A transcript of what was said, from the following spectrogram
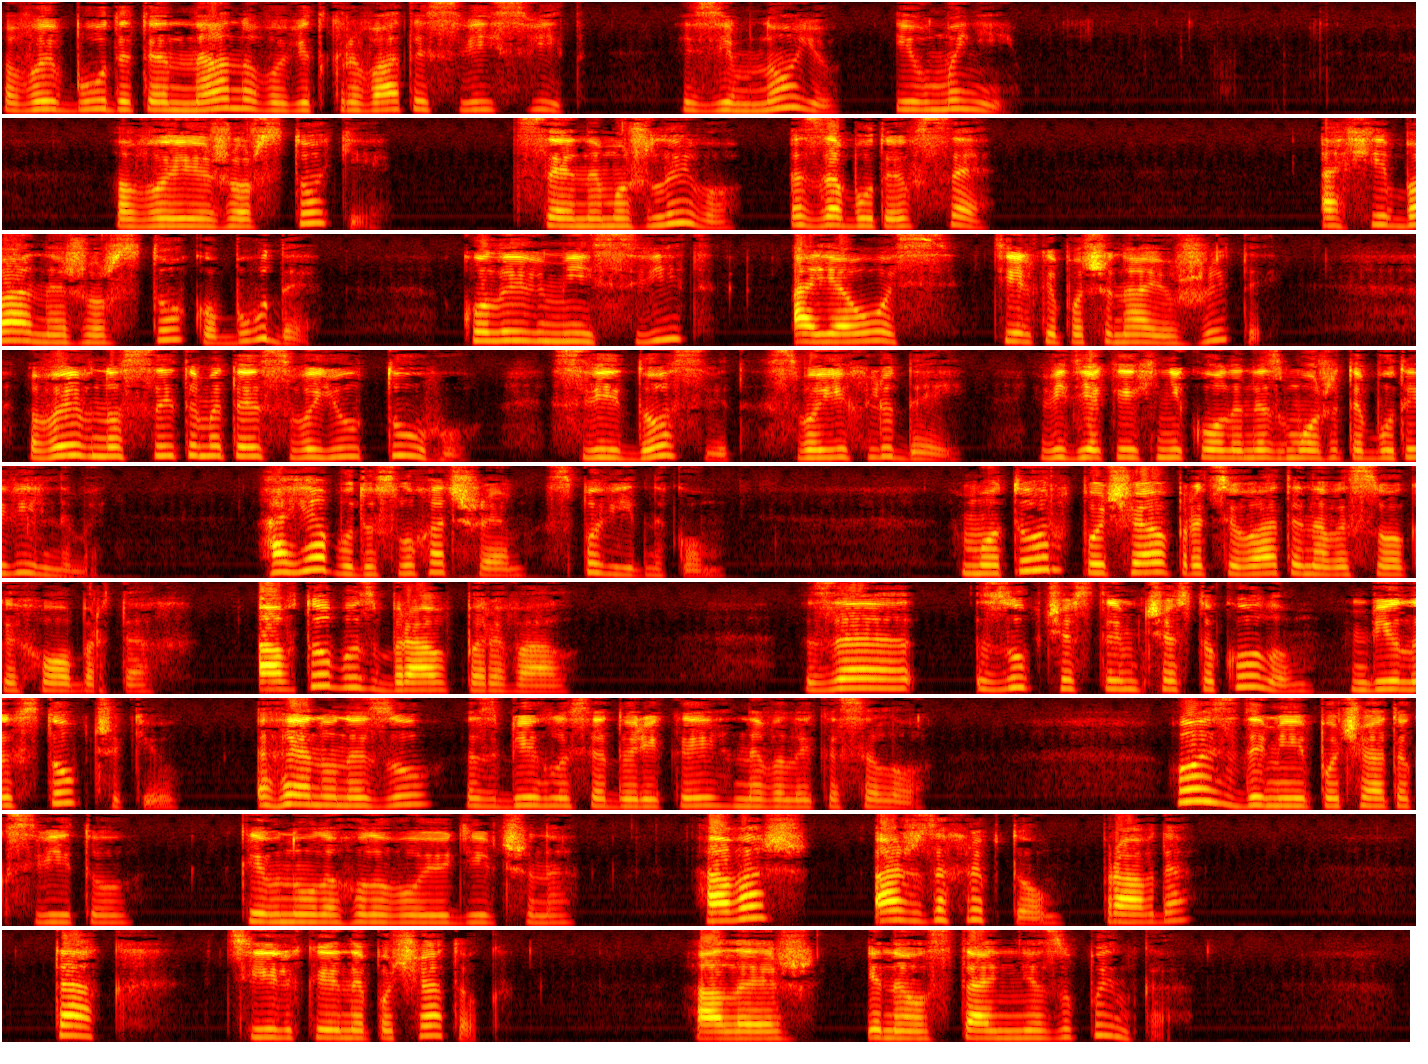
ви будете наново відкривати свій світ зі мною і в мені. Ви жорстокі, це неможливо забути все. А хіба не жорстоко буде, коли в мій світ, а я ось тільки починаю жити, ви вноситимете свою тугу, свій досвід своїх людей, від яких ніколи не зможете бути вільними, а я буду слухачем, сповідником. Мотор почав працювати на високих обертах. Автобус брав перевал. За зубчастим частоколом білих стовпчиків ген унизу збіглося до ріки невелике село. Ось де мій початок світу, кивнула головою дівчина. А ваш аж за хребтом, правда? Так, тільки не початок, але ж і не остання зупинка.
